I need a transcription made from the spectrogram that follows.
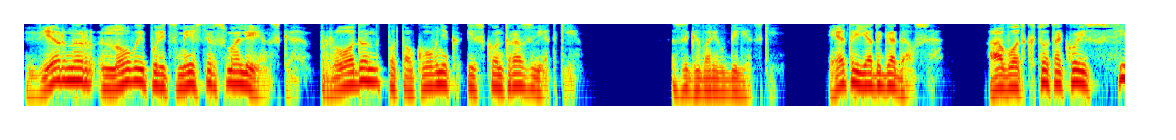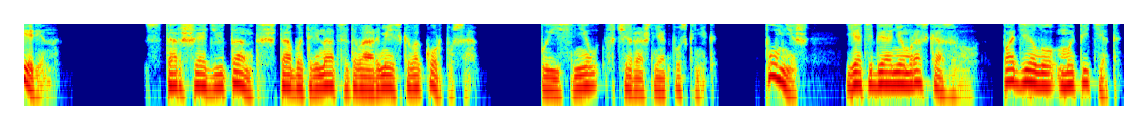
Вернер — новый полицмейстер Смоленска. Продан подполковник из контрразведки. Заговорил Белецкий. Это я догадался. А вот кто такой Сферин? Старший адъютант штаба 13-го армейского корпуса пояснил вчерашний отпускник. «Помнишь, я тебе о нем рассказывал, по делу Мапитет?»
